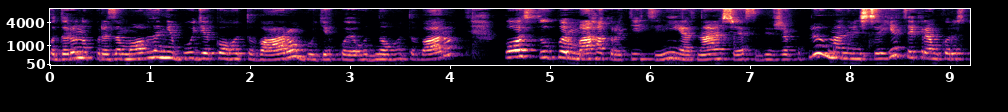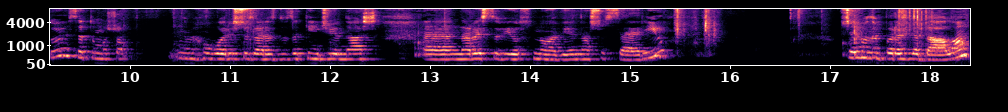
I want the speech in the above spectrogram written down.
подарунок при замовленні будь-якого товару, будь-якого одного товару по супер-мега крутій ціні. Я знаю, що я собі вже куплю. В мене він ще є. Цей крем користуюся, тому що говорю, що зараз закінчую наш е, на рисовій основі нашу серію. Ще його не переглядала.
